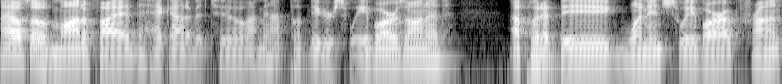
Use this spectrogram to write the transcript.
I also modified the heck out of it too. I mean, I put bigger sway bars on it. I put a big one inch sway bar up front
